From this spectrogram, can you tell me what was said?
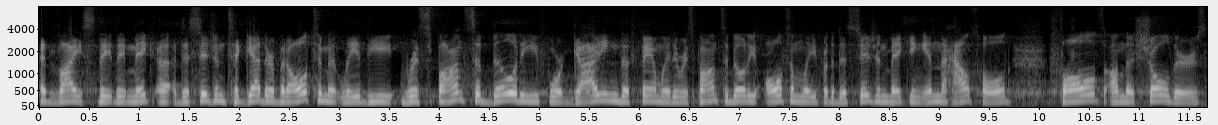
advice. They, they make a decision together, but ultimately, the responsibility for guiding the family, the responsibility ultimately for the decision making in the household falls on the shoulders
